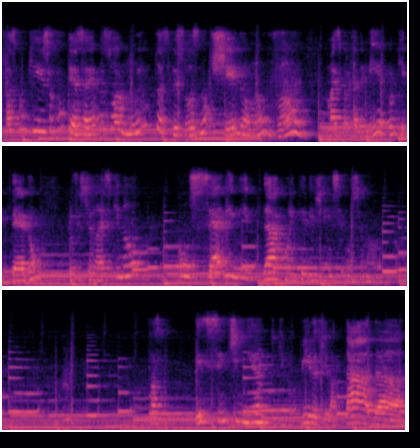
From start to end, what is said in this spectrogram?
faz com que isso aconteça. Aí a pessoa, muitas pessoas não chegam, não vão mais para academia porque pegam profissionais que não conseguem lidar com a inteligência emocional. Faz esse sentimento de pupila dilatada,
